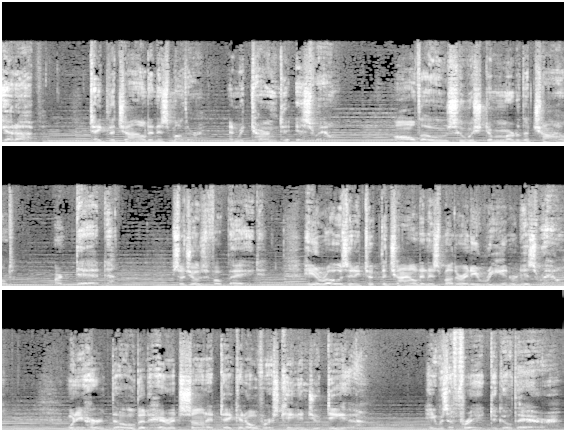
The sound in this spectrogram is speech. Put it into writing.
Get up, take the child and his mother, and return to Israel. All those who wish to murder the child are dead. So Joseph obeyed. He arose and he took the child and his mother and he re entered Israel. When he heard, though, that Herod's son had taken over as king in Judea, he was afraid to go there.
